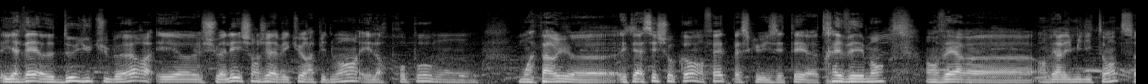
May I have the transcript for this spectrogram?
Et il y avait euh, deux youtubeurs et euh, je suis allé échanger avec eux rapidement et leurs propos m'ont apparu euh, assez choquants en fait parce qu'ils étaient très véhéments envers envers les militantes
